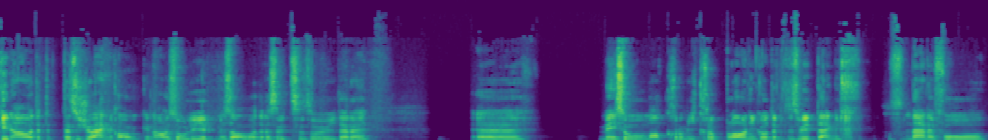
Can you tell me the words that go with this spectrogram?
Genau, das ist ja eigentlich auch, genau so lernt man es auch, oder? Das wird so in der, äh, mehr so Makro-Mikroplanung, oder das wird eigentlich nennen von,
